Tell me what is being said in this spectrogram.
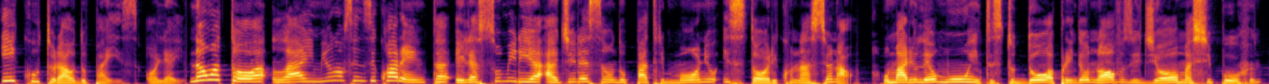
e cultural do país. Olha aí. Não à toa, lá em 1940, ele assumiria a direção do Patrimônio Histórico Nacional. O Mário leu muito, estudou, aprendeu novos idiomas, tipo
